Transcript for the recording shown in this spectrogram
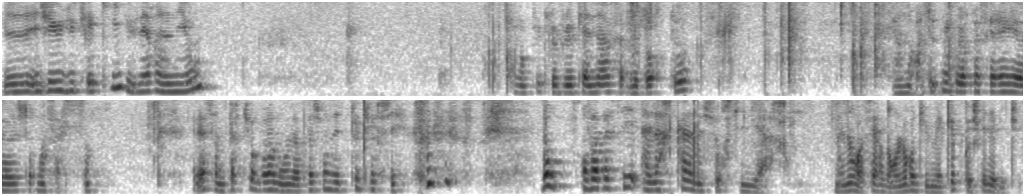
J'ai eu du kaki, du vert néon. Donc, le bleu canard, le porto. Et on aura toutes mes couleurs préférées euh, sur ma face. Et là, ça me perturbe vraiment. J'ai l'impression d'être toute versée. Bon, on va passer à l'arcade sourcilière. Maintenant, on va faire dans l'ordre du make-up que je fais d'habitude.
